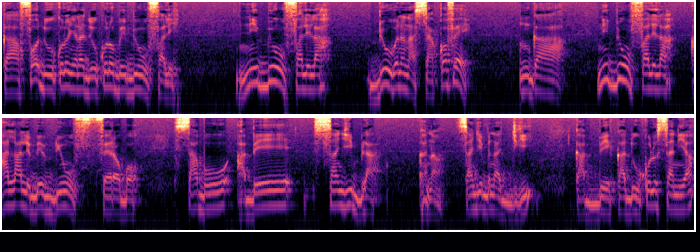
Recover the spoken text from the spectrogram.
k'a fɔ dugukolo ɲɛna dugukolo be binw fale ni binw falela binw benana sa kɔfɛ nka ni binw falela ala le bɛ binw fɛɛrɛbɔ sabu a bɛ sanji bila ka na sanji bɛna jigi ka ben ka dugukolo saniya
